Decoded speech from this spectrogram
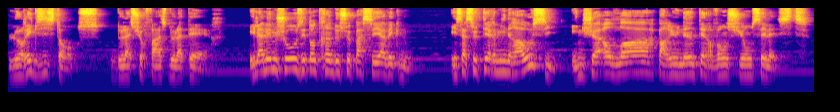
leur existence de la surface de la terre. Et la même chose est en train de se passer avec nous. Et ça se terminera aussi, Inch'Allah, par une intervention céleste.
